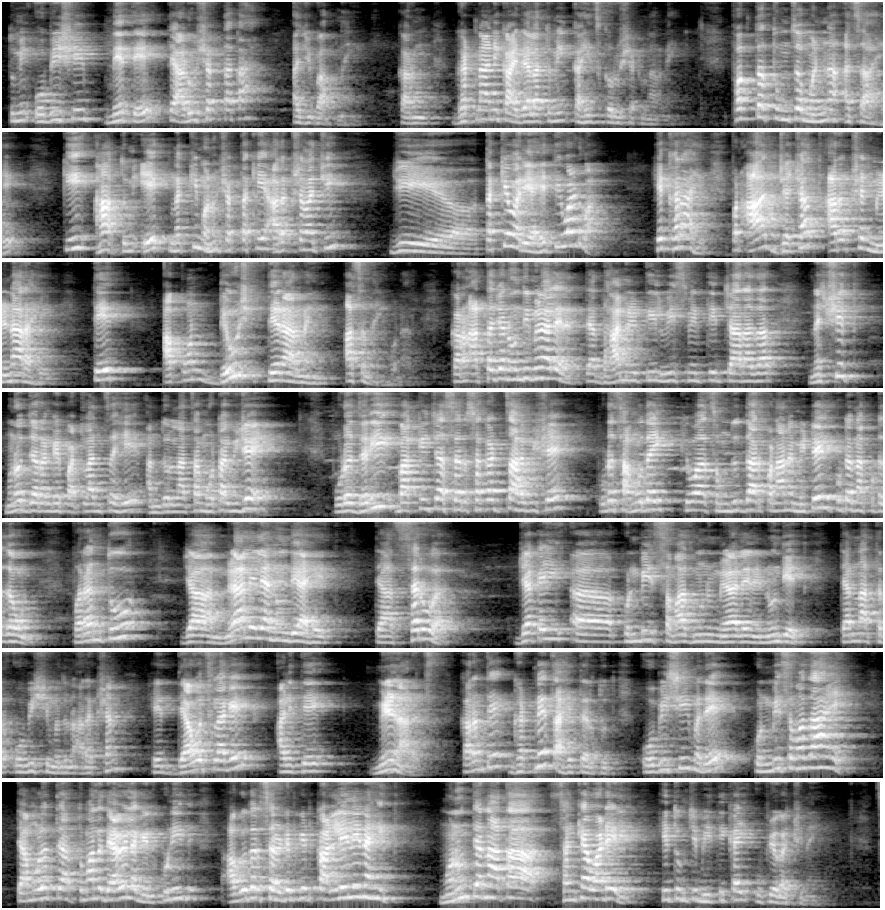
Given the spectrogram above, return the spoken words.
तुम्ही ओबीसी नेते ते अडवू शकता का? अजिबात नाही. कारण घटना आणि कायद्याला तुम्ही काहीच करू शकणार नाही. फक्त तुमचं म्हणणं असं आहे की हां तुम्ही एक नक्की म्हणू शकता की आरक्षणाची जी टक्केवारी आहे ती वाढवा. हे खरं आहे. पण आज ज्याच्यात आरक्षण मिळणार आहे ते आपण देऊ श- देणार नाही असं नाही होणार. कारण आत्ता ज्या नोंदी मिळालेल्या आहेत त्या दहा मिळतील वीस मिळतील चार हजार निश्चित मनोज जरांगे पाटलांचं हे आंदोलनाचा मोठा विजय आहे. पुढं जरी बाकीच्या सरसकटचा हा विषय पुढं सामुदायिक किंवा समजूतदारपणानं मिटेल कुठं ना कुठं जाऊन परंतु ज्या मिळालेल्या नोंदी आहेत त्या सर्व ज्या काही कुणबी समाज म्हणून मिळालेल्या नोंदी आहेत त्यांना तर ओबीसीमधून आरक्षण हे द्यावंच लागेल आणि ते मिळणारच. कारण ते घटनेच आहे तरतूद. ओबीसीमध्ये कुणबी समाज आहे. त्यामुळं त्या तुम्हाला द्यावे लागेल. कुणी अगोदर सर्टिफिकेट काढलेले नाहीत. म्हणून त्यांना आता संख्या वाढेल. ही तुमची भीती काही उपयोगाची नाही.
